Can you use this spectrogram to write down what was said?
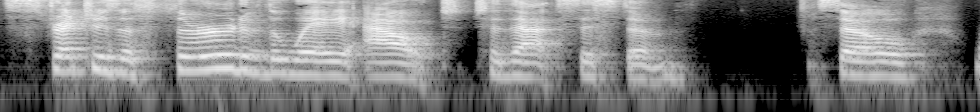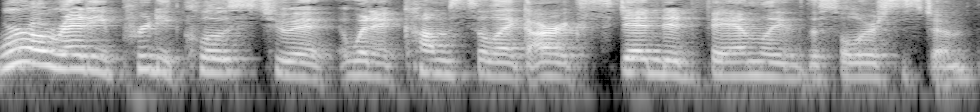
stretches a third of the way out to that system. So we're already pretty close to it when it comes to like our extended family of the solar system.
